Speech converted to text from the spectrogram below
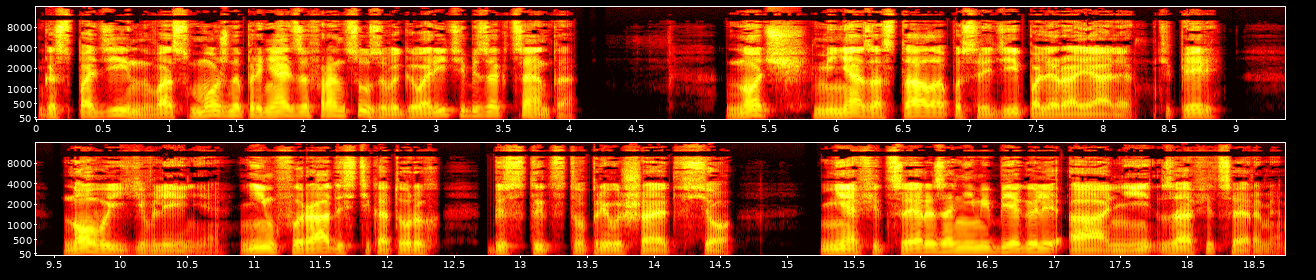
«Господин, вас можно принять за француза, вы говорите без акцента». Ночь меня застала посреди полирояля. Теперь новые явления, нимфы радости которых бесстыдство превышает все. Не офицеры за ними бегали, а они за офицерами.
